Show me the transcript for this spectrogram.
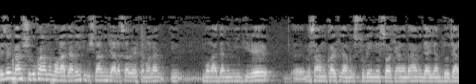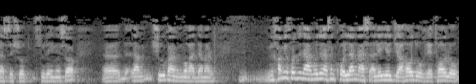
بذارید من شروع کنم اون مقدمه ای که بیشتر این جلسه رو احتمالا این مقدمه می‌گیره. مثل همون کاری که در مورد سوره نسا کردن به همین دلیل هم دو جلسه شد سوره نسا. شروع کنم این مقدمه رو. می‌خوام یه خورده در مورد اصلا کلا مسئله جهاد و قتال و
